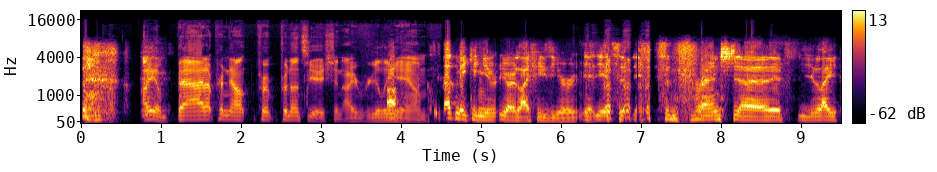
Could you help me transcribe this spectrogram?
I am bad at pronoun- pr- pronunciation. I really Oh. am. not making your, your life easier. It, it's it's in French. Uh, it's you like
